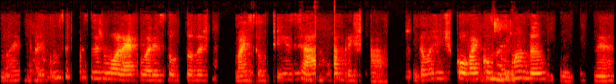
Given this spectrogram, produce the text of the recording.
Mas, aí, como se as moléculas estão todas mais soltinhas e abre espaço. Então a gente vai comandando, né?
